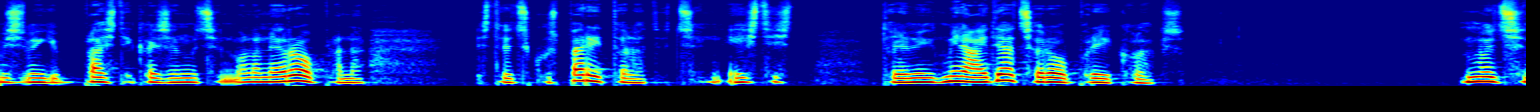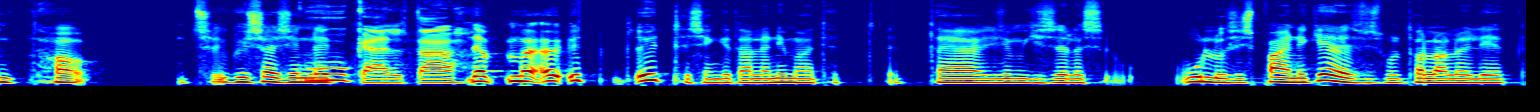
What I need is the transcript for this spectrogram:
mis mingi plastikasi, ma ütlesin, et ma olen eurooplane. siis ta ütles, kust pärit oled, ütlesin Eestist. ta oli mingi, mina ei tea, et see Euroopa riik oleks. ma ütlesin, et no, kui sa siin guugelda. ma üt, ütlesingi talle niimoodi, et, et äh, mingi selles hullus hispaania keeles, mis mul tollal oli, et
